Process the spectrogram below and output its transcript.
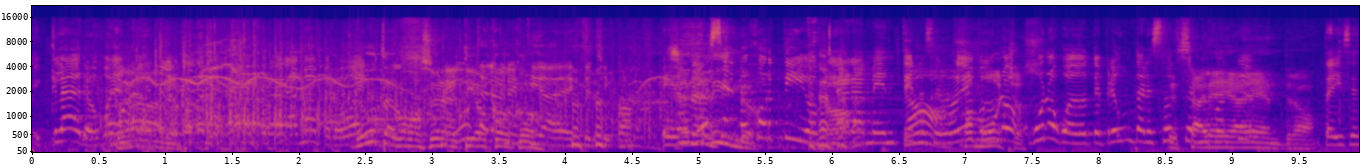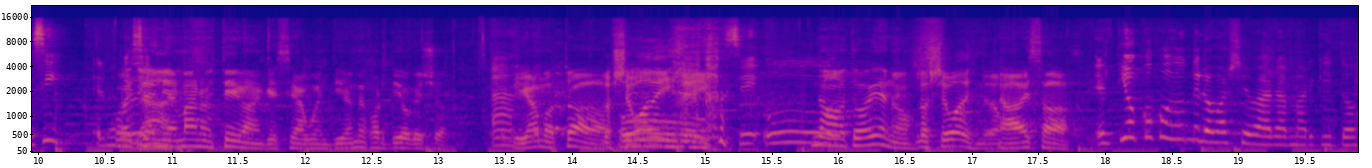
Eh, Claro, bueno, el tío Coco no tiene un programa, pero Me bueno. gusta cómo suena Me el tío gusta la Coco. honestidad de este chico. No es el lindo. mejor tío, claramente. No, No, es tío. Uno, uno cuando te preguntan, ¿es Te el sale mejor de tío? adentro. Te dice sí, el mejor Puede ser tío. mi hermano Esteban que sea buen tío, es mejor tío que yo. Ah. Digamos todo. Lo llevó a Uh. Disney. Sí, uh. No, todavía no. Lo llevó a Disney. no. No, eso. ¿El tío Coco dónde lo va a llevar a Marquitos?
